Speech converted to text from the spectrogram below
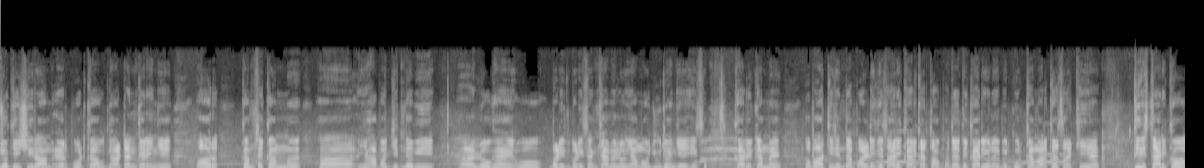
जो कि श्री राम एयरपोर्ट का उद्घाटन करेंगे। और कम से कम यहाँ पर जितने भी लोग हैं, वो बड़ी बड़ी संख्या में लोग यहाँ मौजूद होंगे इस कार्यक्रम में। और भारतीय जनता पार्टी के सारी कार्यकर्ताओं, पदाधिकारियों ने बिल्कुल कमर कस रखी है। तीस तारीख को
